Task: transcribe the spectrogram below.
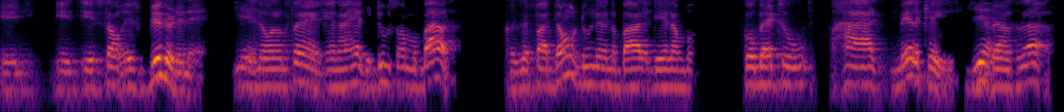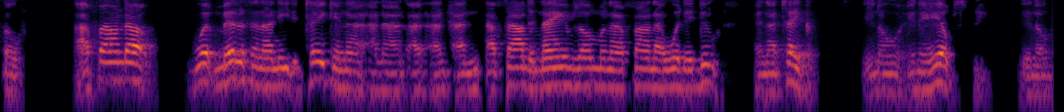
it it it's so it's bigger than that. You know what I'm saying? And I had to do something about it. Because if I don't do nothing about it, then I'm gonna go back to high medicated, Yeah. balance it out. So I found out what medicine I need to take, and I and I I, I, I found the names of them, and I found out what they do, and I take them, you know, and it helps me, you know.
